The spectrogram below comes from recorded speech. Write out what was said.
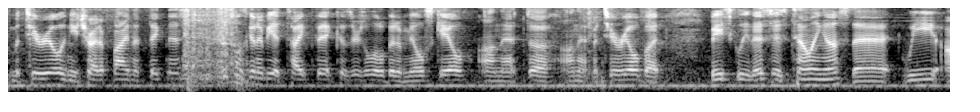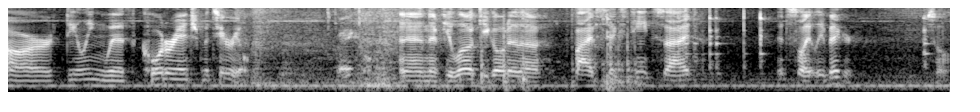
material and you try to find a thickness, this one's going to be a tight fit because there's a little bit of mill scale on that uh, on that material. But basically, this is telling us that we are dealing with quarter inch material. Very cool. And then if you look, you go to the 5 16th side, it's slightly bigger. So,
